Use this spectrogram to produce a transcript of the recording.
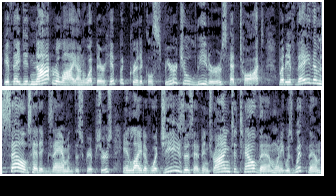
if they did not rely on what their hypocritical spiritual leaders had taught, but if they themselves had examined the scriptures in light of what Jesus had been trying to tell them when he was with them,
